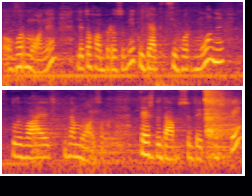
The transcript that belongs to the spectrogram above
гормони, для того, аби розуміти, як ці гормони впливають на мозок. Теж додам сюди книжки,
